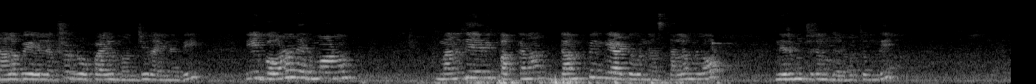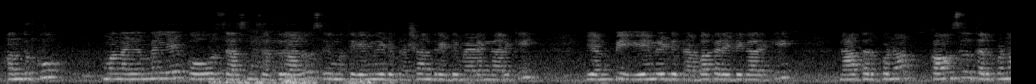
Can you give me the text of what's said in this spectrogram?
నలభై ఏడు లక్షల రూపాయలు మంజూరైనవి. ఈ భవన నిర్మాణం మల్దేవి పక్కన డంపింగ్ యార్డ్ ఉన్న స్థలంలో నిర్మించడం జరుగుతుంది. అందుకు మన ఎమ్మెల్యే కోవూరు శాసనసభ్యురాలు శ్రీమతి వేమిరెడ్డి ప్రశాంత్ రెడ్డి మేడం గారికి ఎంపీ ఏమిరెడ్డి ప్రభాకర్ రెడ్డి గారికి నా తరపున కౌన్సిల్ తరపున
